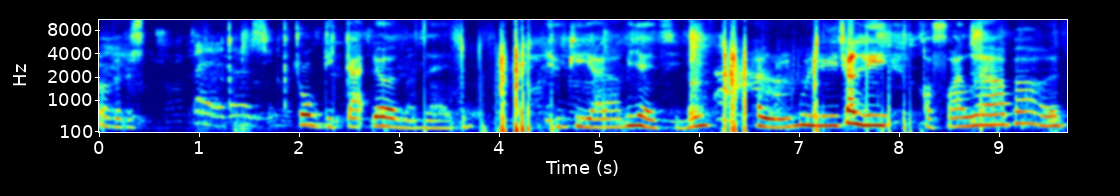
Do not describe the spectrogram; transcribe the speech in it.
Arkadaşlar çok dikkatli olmam lazım. Çünkü yaramı yersiniz. Halli mulli calli kafalığa bakın.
